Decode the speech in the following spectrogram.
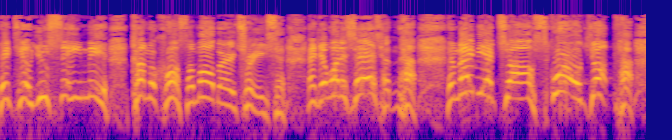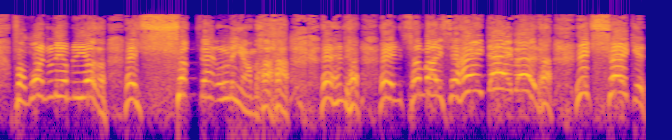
until you see me come across the mulberry trees. And then what it says, and maybe a squirrel jumped from one limb to the other and shook that limb. And, uh, and somebody said, hey David, it's shaking.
